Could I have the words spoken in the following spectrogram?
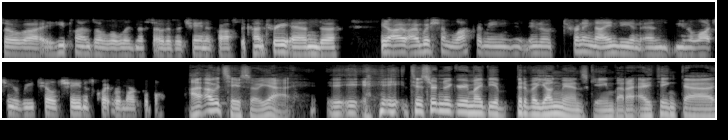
So uh, he plans on rolling this out as a chain across the country. And uh, you know, I, I, wish him luck. I mean, you know, turning 90 and, and, you know, launching a retail chain is quite remarkable. I, I would say so, yeah. It, it, it, to a certain degree, it might be a bit of a young man's game, but I, I think uh,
